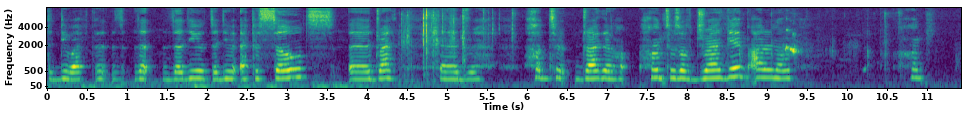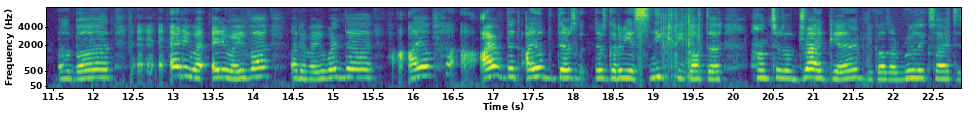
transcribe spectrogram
the new ep the the new the new episodes. Uh, drag, uh, dra hunter dragon hunters of dragon. I don't know. Hunt, uh, but anyway, anyway, but anyway, when the I hope I hope that I hope there's there's gonna be a sneak peek of the Hunter of Dragon because I'm really excited to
